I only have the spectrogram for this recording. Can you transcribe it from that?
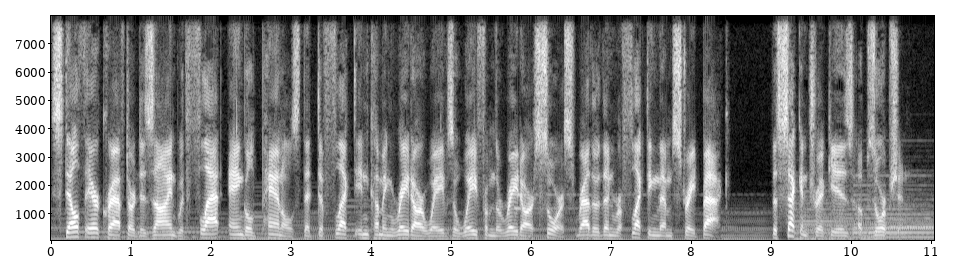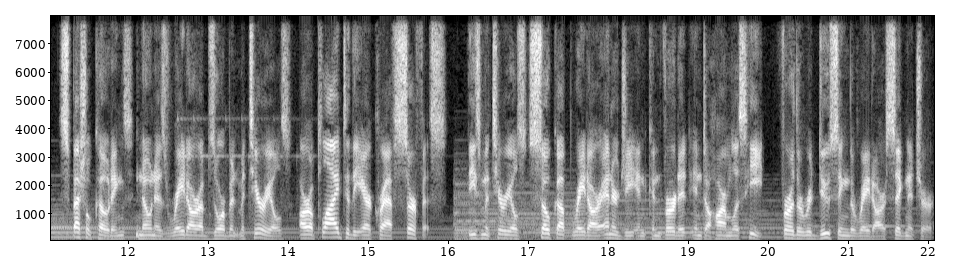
Stealth aircraft are designed with flat, angled panels that deflect incoming radar waves away from the radar source rather than reflecting them straight back. The second trick is absorption. Special coatings, known as radar-absorbent materials, are applied to the aircraft's surface. These materials soak up radar energy and convert it into harmless heat, further reducing the radar signature.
